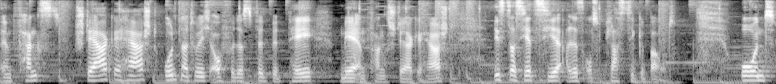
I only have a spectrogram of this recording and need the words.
Empfangsstärke herrscht und natürlich auch für das Fitbit Pay mehr Empfangsstärke herrscht, ist das jetzt hier alles aus Plastik gebaut. Und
